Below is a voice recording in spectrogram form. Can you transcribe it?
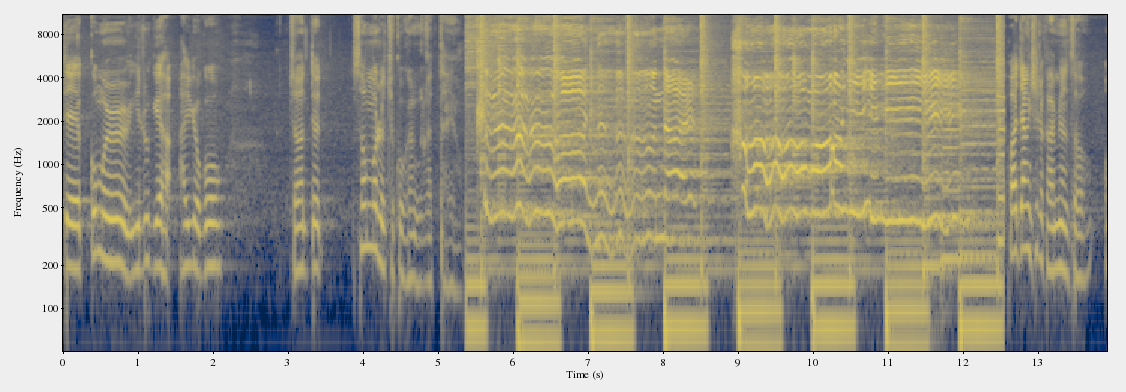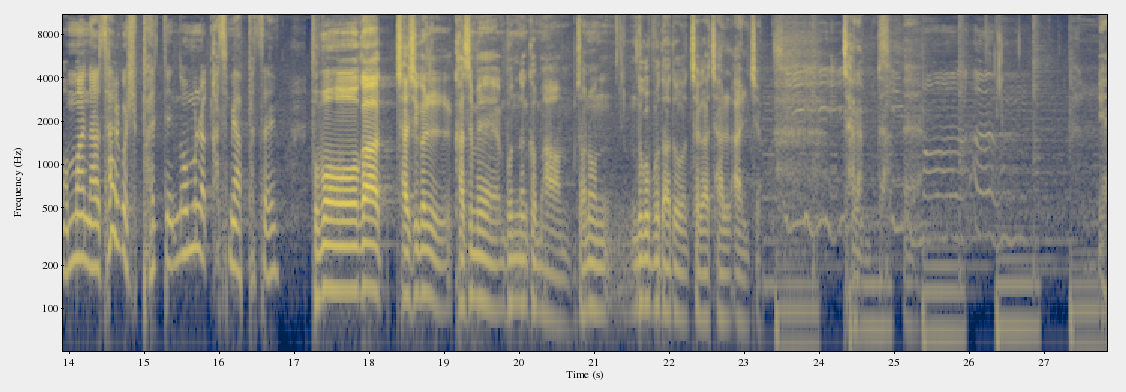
때 꿈을 이루게 하- 하려고 저한테 선물을 주고 간 것 같아요. 화장실 가면서 엄마 나 살고 싶어 할 때 너무나 가슴이 아팠어요. 부모가 자식을 가슴에 묻는 그 마음 저는 누구보다도 제가 잘 알죠. 잘합니다. 예. 예.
